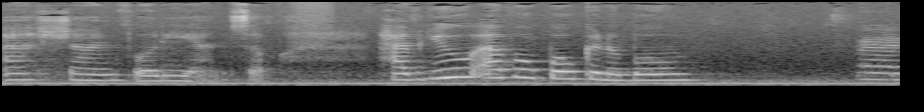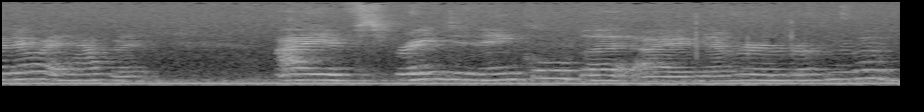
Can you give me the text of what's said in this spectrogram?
ask Shine for the answer. Have you ever broken a bone? Uh, no, I haven't. I have sprained an ankle, but I've never broken a bone.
